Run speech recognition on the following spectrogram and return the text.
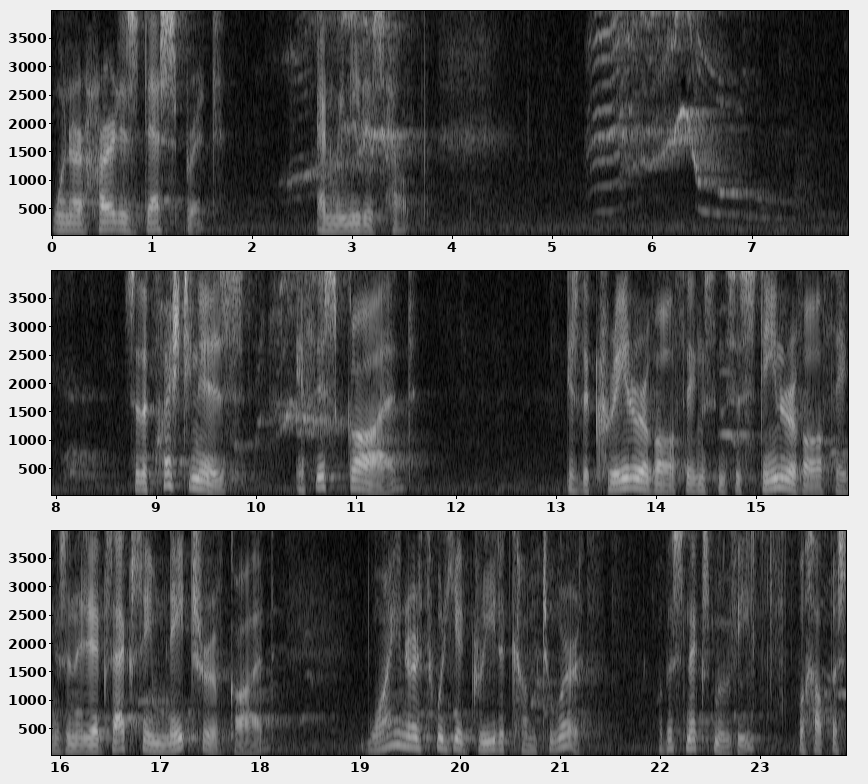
when our heart is desperate and we need his help. So the question is if this God is the creator of all things and the sustainer of all things and is the exact same nature of God, why on earth would he agree to come to Earth? Well, this next movie will help us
